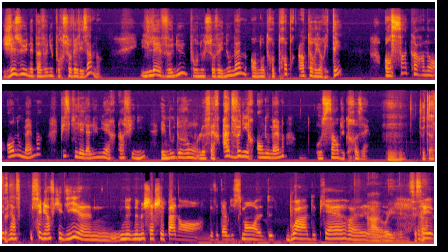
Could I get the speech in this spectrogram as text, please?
Jésus n'est pas venu pour sauver les âmes, il est venu pour nous sauver nous-mêmes en notre propre intériorité, en s'incarnant en nous-mêmes, puisqu'il est la lumière infinie, et nous devons le faire advenir en nous-mêmes au sein du creuset. Tout à C'est fait. bien, c'est bien ce qu'il dit. euh, ne, ne me cherchez pas dans des établissements euh, de bois, de pierre. euh, Ah oui, c'est ça. ré-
